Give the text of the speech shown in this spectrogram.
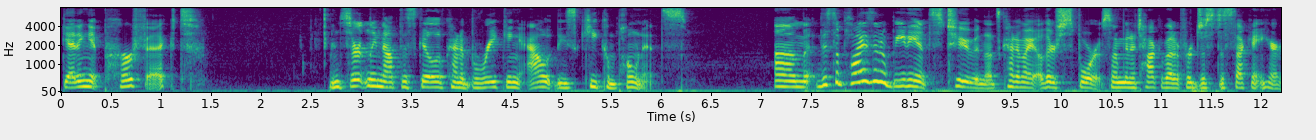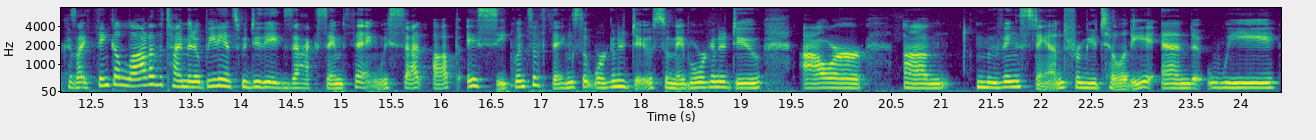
getting it perfect, and certainly not the skill of kind of breaking out these key components. Um, this applies in obedience too, and that's kind of my other sport. So I'm going to talk about it for just a second here because I think a lot of the time in obedience we do the exact same thing. We set up a sequence of things that we're going to do. So maybe we're going to do our um, moving stand from utility, and we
